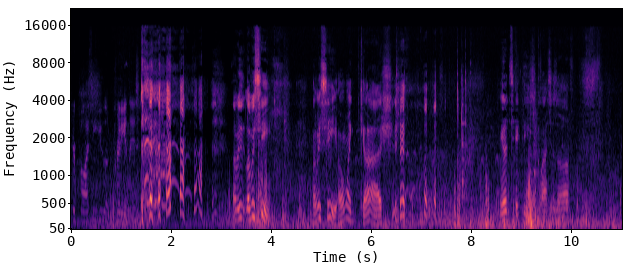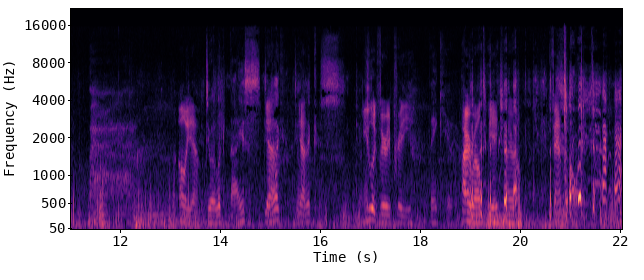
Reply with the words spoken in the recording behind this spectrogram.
Here, Paul. I think you look pretty in these. let me let me see. Let me see. Oh my gosh. I gotta take these glasses off. oh yeah, Do I look nice? Do Yeah. I look do Yeah. I look do I you look very pretty. thank you. IRL, TBH, IRL. Fam. Oh,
